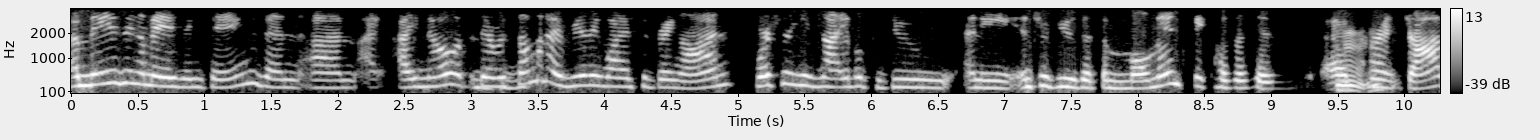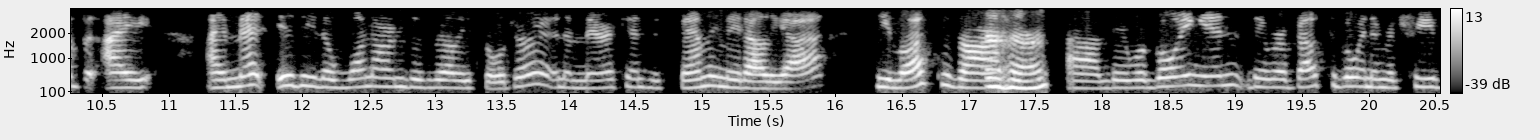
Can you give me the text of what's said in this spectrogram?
amazing, amazing things. And um, I, I know there was Mhm. someone I really wanted to bring on. Fortunately, he's not able to do any interviews at the moment because of his uh, Mhm. current job. But I, I met Izzy, the one-armed Israeli soldier, an American whose family made Aliyah, He lost his arm. Uh-huh. Um, they were going in. They were about to go in and retrieve,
